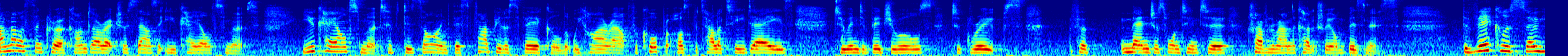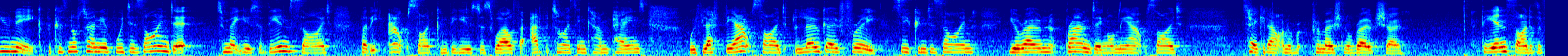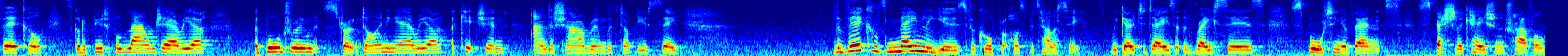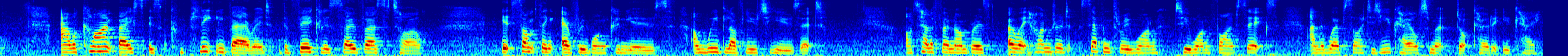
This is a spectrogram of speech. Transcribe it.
I'm Alison Crook, I'm Director of Sales at UK Ultimate. UK Ultimate have designed this fabulous vehicle that we hire out for corporate hospitality days, to individuals, to groups, for men just wanting to travel around the country on business. The vehicle is so unique because not only have we designed it to make use of the inside, but the outside can be used as well for advertising campaigns. We've left the outside logo free, so you can design your own branding on the outside, take it out on a promotional roadshow. The inside of the vehicle, it's got a beautiful lounge area, a boardroom stroke dining area, a kitchen and a shower room with WC. The vehicle's mainly used for corporate hospitality. We go to days at the races, sporting events, special occasion travel. Our client base is completely varied. The vehicle is so versatile. It's something everyone can use and we'd love you to use it. Our telephone number is 0800 731 2156 and the website is ukultimate.co.uk.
